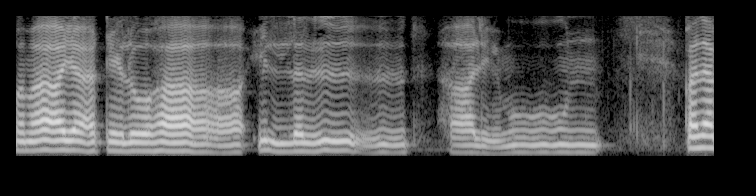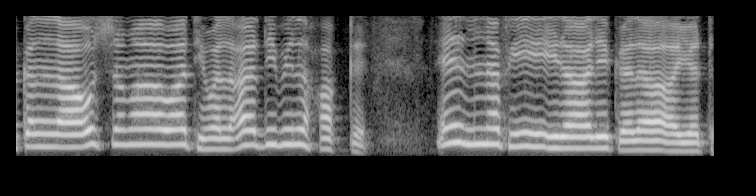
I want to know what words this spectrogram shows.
وما يعقلها إلا العالمون. خلق الله السماوات والأرض بالحق إن في ذلك لآية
